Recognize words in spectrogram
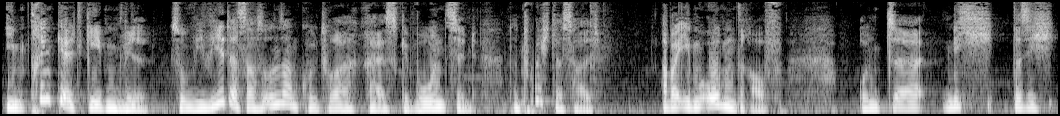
ihm Trinkgeld geben will, so wie wir das aus unserem Kulturkreis gewohnt sind, dann tue ich das halt. Aber eben obendrauf. Und äh, nicht, dass ich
